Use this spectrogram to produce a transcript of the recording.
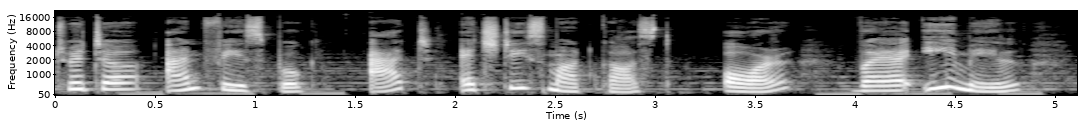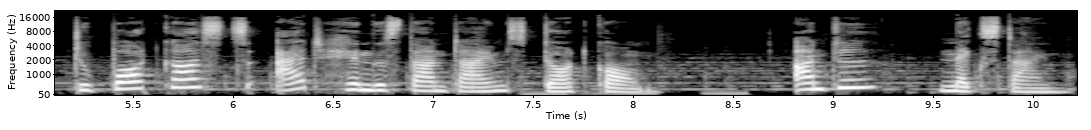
Twitter, and Facebook at HT Smartcast or via email to podcasts at hindustantimes.com. Until next time.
